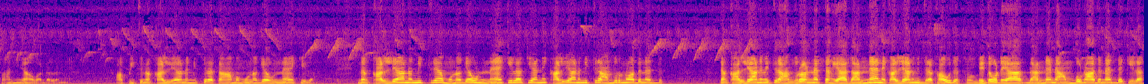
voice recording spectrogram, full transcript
ප්‍රඥාව වඩගන්නේ. අපි හිතන කල්යාණ මිත්‍රයා තාම මුණ ගැවුන්නේ නැහැ කියලා. දැන් කල්යාණ මිත්‍රයා මුණ ගැවුන්නේ නැහැ කියලා කියන්නේ කල්යාණ මිත්‍රයා අඳුරනවද නැද්ද? දැන් කල්යාණ මිත්‍රයා හඳුරන්නේ නැත්නම් එයා දන්නේ නැහැනේ කල්යාණ මිත්‍රයා කවුද? එතකොට එයා දන්නේ නැහැ හම්බුණාද නැද්ද කියලා.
